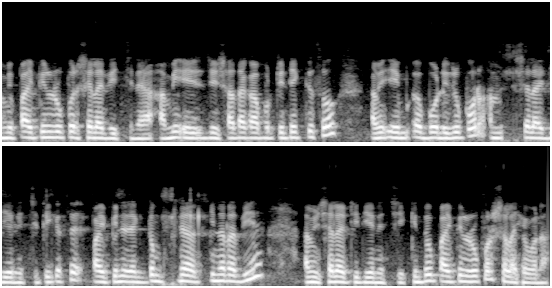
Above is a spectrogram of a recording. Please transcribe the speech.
আমি পাইপিংয়ের উপর সেলাই দিচ্ছি না। আমি এই যে সাদা কাপড়টি দেখতেছো, আমি এই বডির উপর আমি সেলাই দিয়ে নিচ্ছি, ঠিক আছে? পাইপিংয়ের একদম কিনারা দিয়ে আমি সেলাইটি দিয়ে নিচ্ছি, কিন্তু পাইপিংয়ের উপর সেলাই হবে না।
